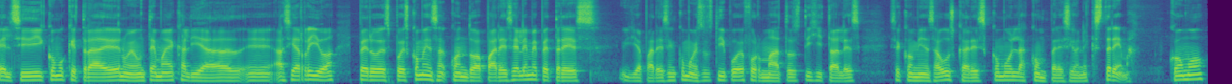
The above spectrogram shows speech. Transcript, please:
el CD como que trae de nuevo un tema de calidad eh, hacia arriba, pero después comienza, cuando aparece el MP3 y aparecen como esos tipos de formatos digitales, se comienza a buscar es como la compresión extrema. Como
